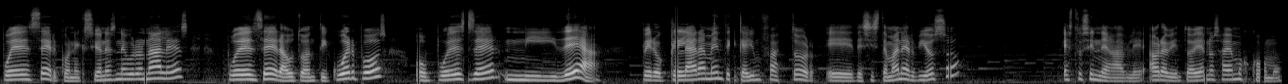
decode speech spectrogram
Pueden ser conexiones neuronales, pueden ser autoanticuerpos o puede ser ni idea. Pero claramente que hay un factor eh, de sistema nervioso, esto es innegable. Ahora bien, todavía no sabemos cómo.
